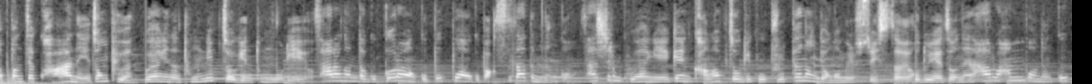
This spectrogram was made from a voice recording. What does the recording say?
첫 번째 과한 애정 표현. 고양이는 독립적인 동물이에요. 사랑한다고 끌어안고 뽀뽀하고 막 쓰다듬는 거. 사실은 고양이에겐 강압적이고 불편한 경험일 수 있어요. 저도 예전엔 하루 한 번은 꼭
